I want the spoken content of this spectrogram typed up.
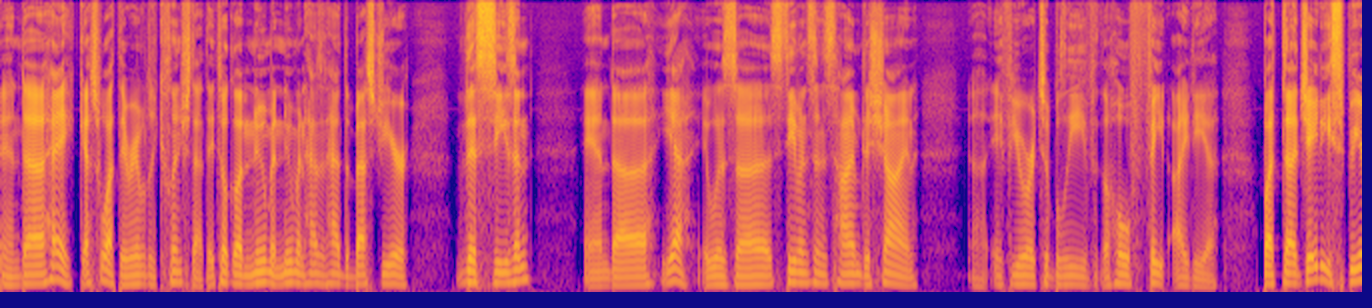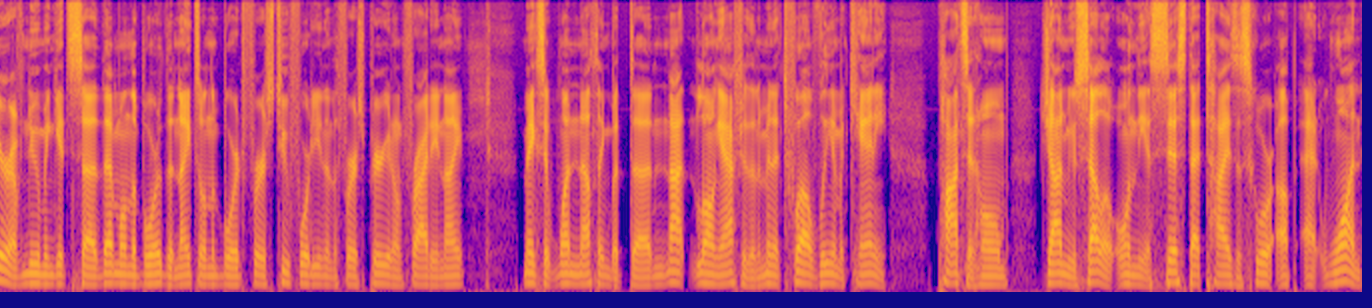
And uh, hey, guess what? They were able to clinch that. They took on Neumann. Neumann hasn't had the best year this season. And uh, yeah, it was uh, Stevenson's time to shine, uh, if you were to believe the whole fate idea. But uh, J.D. Spear of Neumann gets them on the board. The Knights on the board first, 2:40 into the first period on Friday night, makes it one nothing. But uh, not long after that, a minute 12, Liam McCanny pots it home. John Musella on the assist that ties the score up at one.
